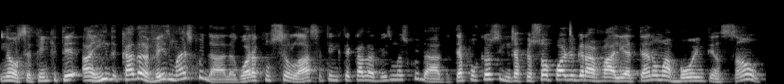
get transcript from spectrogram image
Não, você tem que ter ainda cada vez mais cuidado. Agora com o celular você tem que ter cada vez mais cuidado. Até porque é o seguinte, a pessoa pode gravar ali até numa boa intenção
